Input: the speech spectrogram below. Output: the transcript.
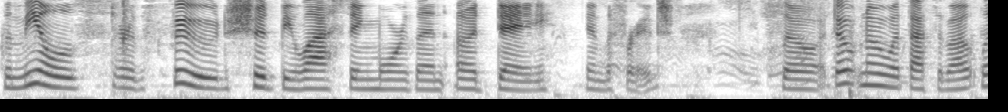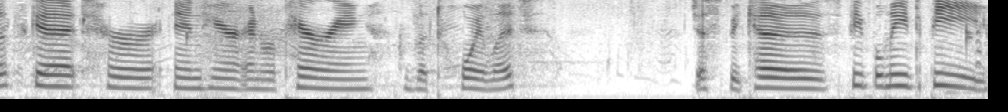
the meals or the food should be lasting more than a day in the fridge. So I don't know what that's about. Let's get her in here and repairing the toilet just because people need to pee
